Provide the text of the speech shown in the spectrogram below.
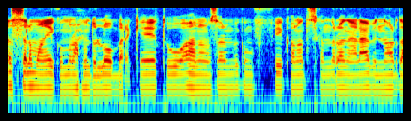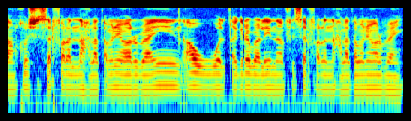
السلام عليكم ورحمة الله وبركاته. أهلا وسهلا بكم في قناة اسكندراني العاب النهاردة هنخش server النحلة 48 أول تجربة لينا في server النحلة 48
